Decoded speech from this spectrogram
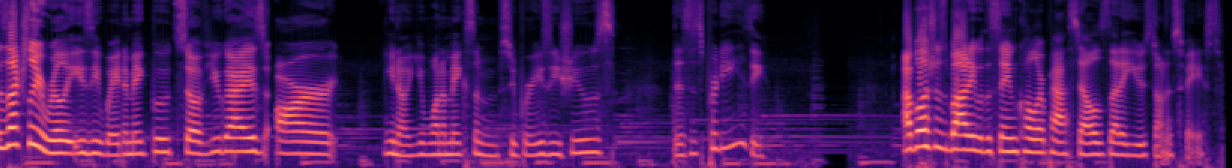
This is actually a really easy way to make boots. So if you guys are, you know, you want to make some super easy shoes, this is pretty easy. I blushed his body with the same color pastels that I used on his face.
